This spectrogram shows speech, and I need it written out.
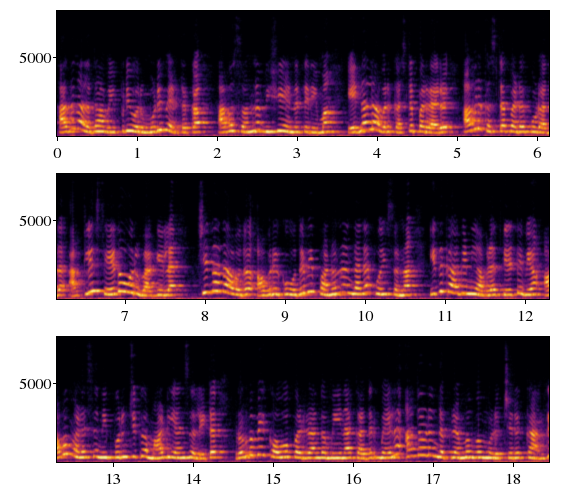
அதனாலதான் அவ இப்படி ஒரு முடிவு எடுத்திருக்கா. அவ சொன்ன விஷயம் என்ன தெரியுமா? என்னால அவர் கஷ்டப்படுறாரு. அவர் கஷ்டப்படக்கூடாது. அட்லீஸ்ட் ஏதோ ஒரு வகையில சின்னதாவது அவருக்கு உதவி பண்ணணும் தானே போய் சொன்னான் இதுக்காக நீ அவளை திட்டுவியா அவன் மனசை நீ புரிஞ்சுக்க மாட்டியான்னு சொல்லிட்டு ரொம்பவே கோவப்படுறாங்க மீனா கதிர் மேல. அதோட இந்த பிரமவை முடிச்சிருக்காங்க.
